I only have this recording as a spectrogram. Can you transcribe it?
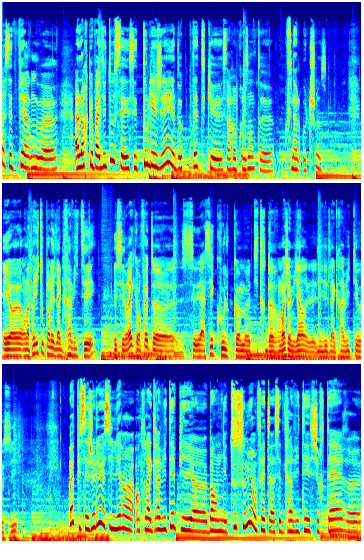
à cette pierre, nous, euh, alors que pas du tout, c'est c'est tout léger, et donc peut-être que ça représente euh, au final autre chose. Et euh, on n'a pas du tout parlé de la gravité. Et c'est vrai qu'en fait, euh, c'est assez cool comme euh, titre d'œuvre. Moi, j'aime bien l'idée de la gravité aussi. Ouais, puis c'est joli aussi le lien entre la gravité, puis euh, bah, on y est tous soumis en fait à cette gravité sur Terre, euh,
